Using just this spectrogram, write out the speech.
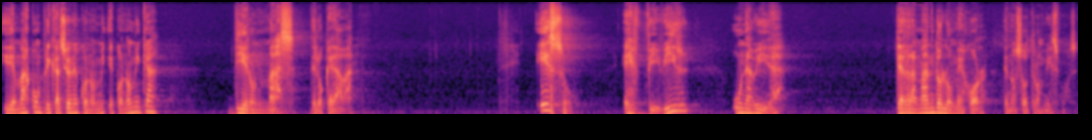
y de más complicación económica, dieron más de lo que daban. Eso es vivir una vida derramando lo mejor de nosotros mismos.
